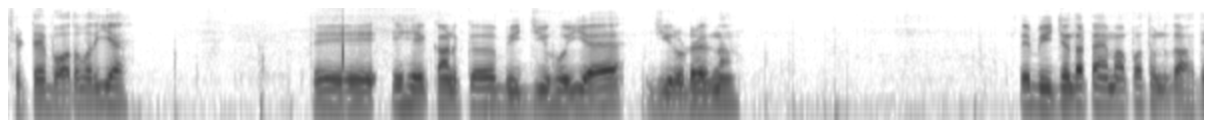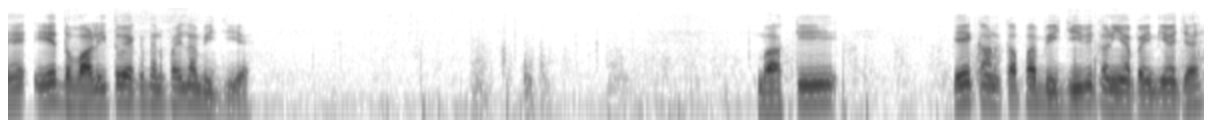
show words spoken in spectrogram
ਛਿੱਟੇ ਬਹੁਤ ਵਧੀਆ ਹੈ। ਤੇ ਇਹ ਕਣਕ ਬੀਜੀ ਹੋਈ ਹੈ ਜ਼ੀਰੋ ਡਰਿਲ ਨਾਲ। ਤੇ ਬੀਜਣ ਦਾ ਟਾਈਮ ਆਪਾਂ ਤੁਹਾਨੂੰ ਦੱਸਦੇ ਹਾਂ ਇਹ ਦੀਵਾਲੀ ਤੋਂ ਇੱਕ ਦਿਨ ਪਹਿਲਾਂ ਬੀਜੀ ਹੈ। ਬਾਕੀ ਇਹ ਕਣਕ ਆਪਾਂ ਬੀਜੀ ਵੀ ਕਣੀਆਂ ਪੈਂਦੀਆਂ ਚ ਹੈ।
